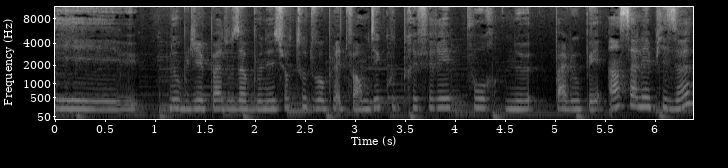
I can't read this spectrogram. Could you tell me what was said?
Et n'oubliez pas de vous abonner sur toutes vos plateformes d'écoute préférées pour ne pas louper un seul épisode.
